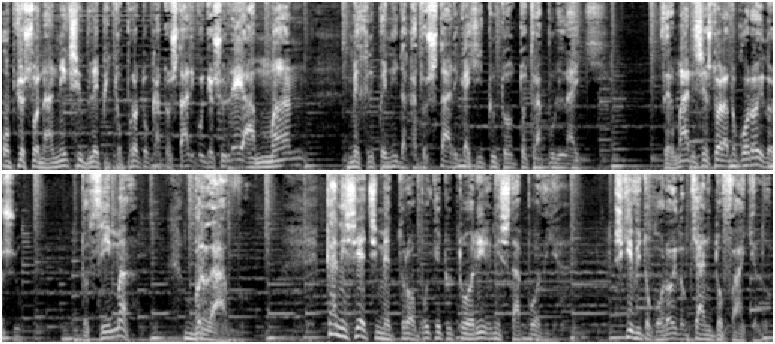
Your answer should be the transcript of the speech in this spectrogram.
Όποιος τον ανοίξει βλέπει το πρώτο κατοστάρικο και σου λέει αμάν μέχρι 50 κατοστάρικα έχει τούτο το τραπουλάκι. Θερμάρισες τώρα το κορόιδο σου. Το θύμα. Μπράβο. Κάνεις έτσι με τρόπο και του το ρίχνεις στα πόδια. Σκύβει το κορόιδο πιάνει το φάκελο.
